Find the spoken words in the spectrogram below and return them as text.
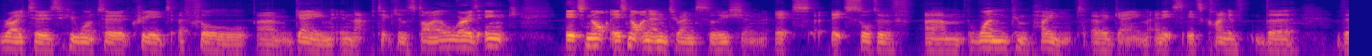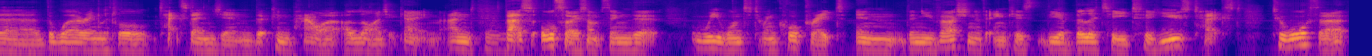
writers who want to create a full um, game in that particular style. Whereas Ink, it's not it's not an end to end solution. It's it's sort of um, one component of a game, and it's it's kind of the the the whirring little text engine that can power a larger game, and that's also something that we wanted to incorporate in the new version of Ink is the ability to use text to author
